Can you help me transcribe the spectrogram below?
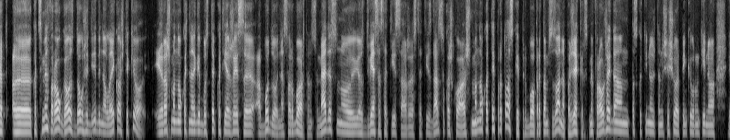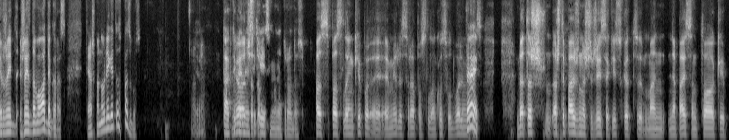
kad, kad Smith Rowe gaus daug žaidybinio laiko, aš tikiu. Ir aš manau, kad netgi bus taip, kad jie žais e, abu nesvarbu, ar ten su Medicinu, jos dviese statys, ar statys dar su kažkuo. Aš manau, kad taip ir tos, kaip ir buvo praeitam sezonė. Pažiūrėk, ir Smith Rau žaidė ant paskutinių ten šešių ar penkių rungtynių ir žaisdavo Odegaras. Tai aš manau, lygiai tas pats bus. Okay. Taktika jo, nesikeis, man atrodo. Pas, paslanki, Emilis yra paslankus futbolininkas. Taip. Bet aš, aš taip, pavyzdžiui, nuoširdžiai sakysiu, kad man nepaisant to, kaip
